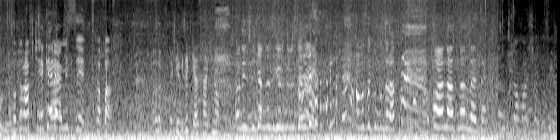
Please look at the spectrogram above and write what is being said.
Oluyor. Fotoğraf çeker Çekerim. misin? Kapa. Çekecek ya sakin ol. Onu izleyeceğim nasıl göründüğünü izlemeyi. Ama sakın bunları atma. o an atmam zaten. Çok güzel maşallah ya.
